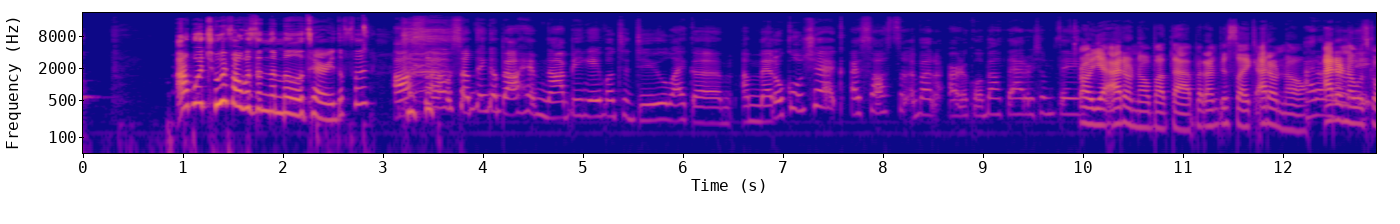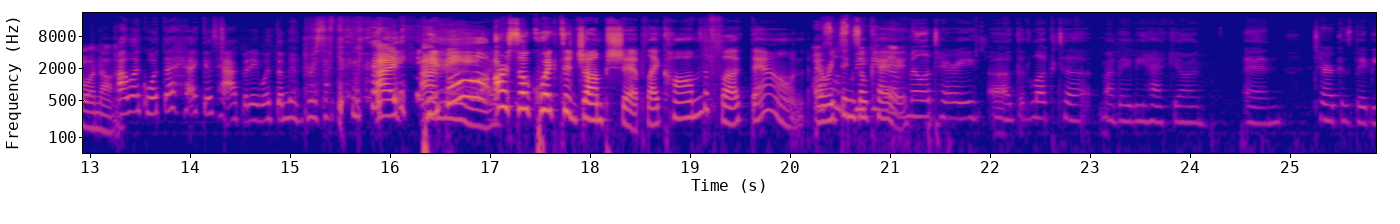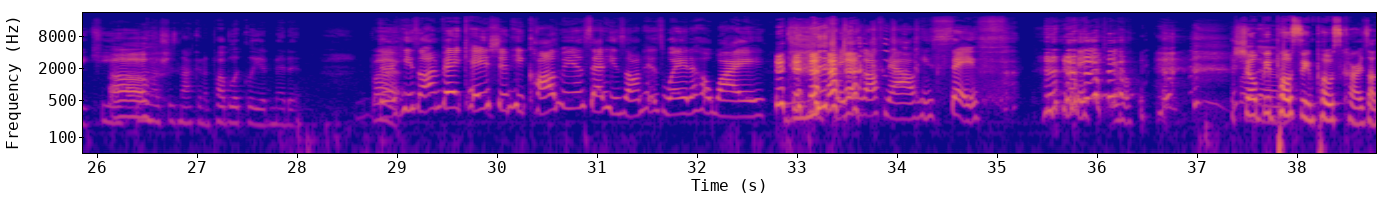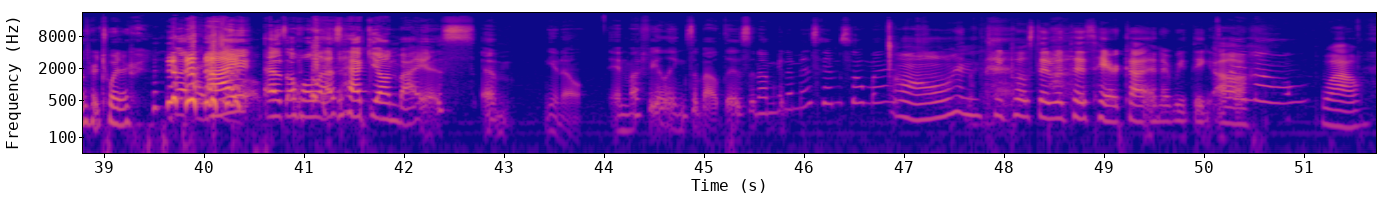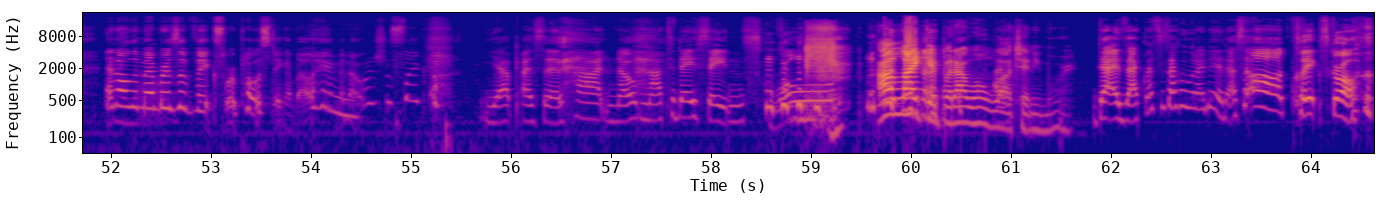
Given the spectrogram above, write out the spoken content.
I would too if I was in the military. The fuck? also, something about him not being able to do like a, a medical check. I saw some, about an article about that or something. Oh yeah, I don't know about that, but I'm just like, I don't know. I don't, know. what's going on. I'm like, what the heck is happening with the members of Big Bang? I I People mean, are so quick to jump ship. Like, calm the fuck down. Also, Everything's okay. Of military. Uh, good luck to my baby Hakyeon and Terika's baby Key. Oh. Even though she's not going to publicly admit it. There- But he's on vacation. He called me and said he's on his way to Hawaii. He's taking off now. He's safe. Thank you. She'll be uh, posting postcards on her Twitter. but I, will. as a whole ass Hakyeon bias, am you know in my feelings about this, and I'm gonna miss him so much. oh, and he posted with his haircut and everything. I Oh, know. wow. And all the members of VIXX were posting about him, and I was just like, ugh. Yep, I said, hot. Nope, not today, Satan. Scroll. I like it, but I won't watch anymore. that exactly. That's exactly what I did. I said, oh, click, scroll.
